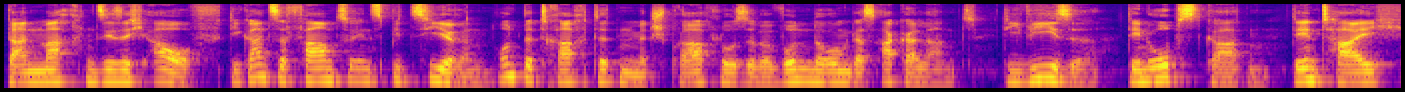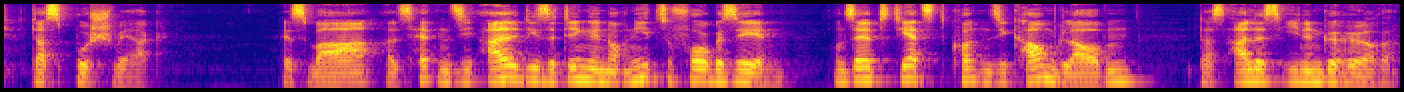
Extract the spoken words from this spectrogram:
Dann machten sie sich auf, die ganze Farm zu inspizieren und betrachteten mit sprachloser Bewunderung das Ackerland, die Wiese, den Obstgarten, den Teich, das Buschwerk. Es war, als hätten sie all diese Dinge noch nie zuvor gesehen, und selbst jetzt konnten sie kaum glauben, dass alles ihnen gehöre.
